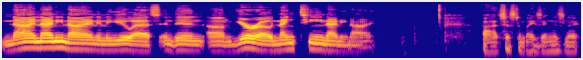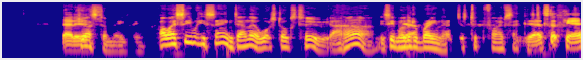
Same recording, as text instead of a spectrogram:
9.99 in the US and then um Euro 19.99. Ah, it's just amazing, isn't it? That is Just amazing. Oh, I see what you're saying down there. Watch Dogs 2. Aha. You see, my Yeah. little brain had just took five seconds. that's okay.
